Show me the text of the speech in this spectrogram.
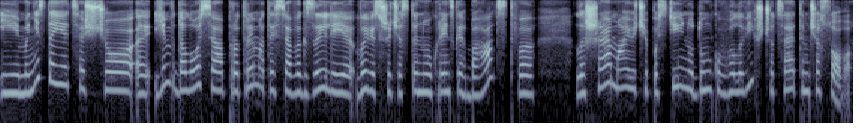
І мені здається, що е, їм вдалося протриматися в екзилі, вивізши частину українських багатств, лише маючи постійну думку в голові, що це тимчасово.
